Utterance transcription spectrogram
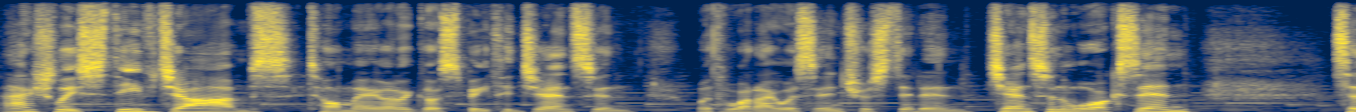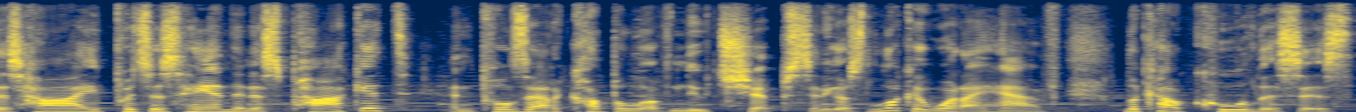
Actually, Steve Jobs told me I ought to go speak to Jensen with what I was interested in. Jensen walks in, says hi, puts his hand in his pocket, and pulls out a couple of new chips. And he goes, Look at what I have. Look how cool this is.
